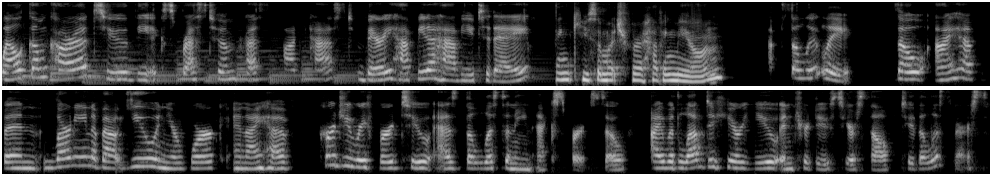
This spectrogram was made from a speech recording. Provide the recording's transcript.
Welcome, Kara, to the Express to Impress podcast. Very happy to have you today. Thank you so much for having me on. Absolutely. So, I have been learning about you and your work, and I have heard you referred to as the listening expert. So, I would love to hear you introduce yourself to the listeners.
